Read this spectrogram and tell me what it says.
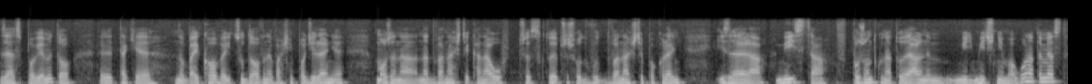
zaraz powiemy, to y, takie no, bajkowe i cudowne właśnie podzielenie morza na, na 12 kanałów, przez które przeszło dwu, 12 pokoleń Izraela, miejsca w porządku naturalnym mie, mieć nie mogło, natomiast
